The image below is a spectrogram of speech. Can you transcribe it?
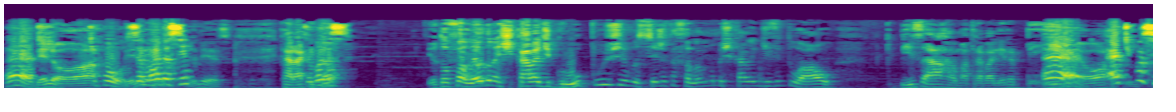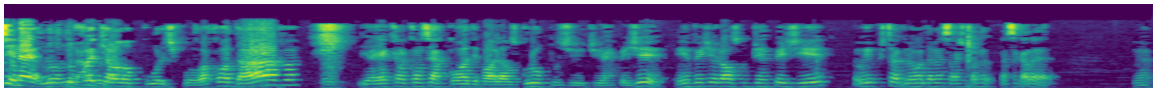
É, melhor. Tipo, beleza, você manda assim. Beleza. Caraca, então. Manda... Eu tô falando na escala de grupos e você já tá falando numa escala individual. Bizarra, uma trabalheira bem é, maior. É tipo assim, né? Não, não foi aquela loucura, tipo, eu acordava, e aí aquela quando você acorda e vai olhar os grupos de, de RPG, em vez de olhar os grupos de RPG, eu ia pro Instagram mandar mensagem pra, pra essa galera. Né?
